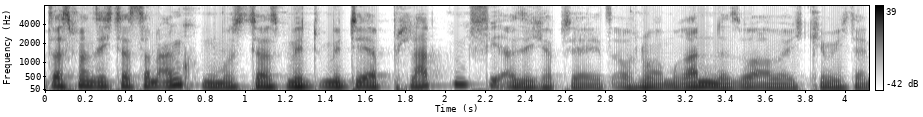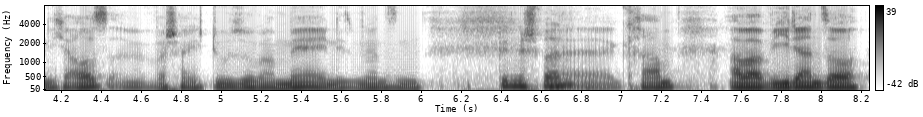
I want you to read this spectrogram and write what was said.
dass man sich das dann angucken muss, dass mit, mit der Platten, also ich habe es ja jetzt auch nur am Rande so, aber ich kenne mich da nicht aus, wahrscheinlich du sogar mehr in diesem ganzen äh, Kram. Aber wie dann so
